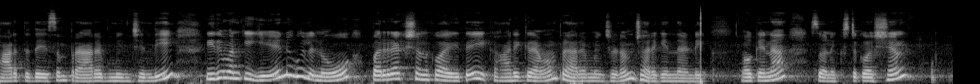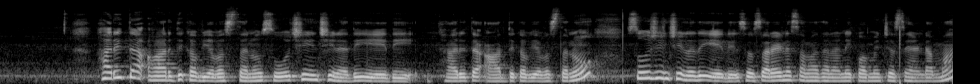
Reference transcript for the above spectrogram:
భారతదేశం ప్రారంభించింది. ఇది మనకి ఏనుగులను పరిరక్షణకు అయితే ఈ కార్యక్రమం ప్రారంభించడం జరిగిందండి. ఓకేనా? So next question. హరిత ఆర్థిక వ్యవస్థను సూచించినది ఏది? హరిత ఆర్థిక వ్యవస్థను సూచించినది ఏది? సో సరైన సమాధానాన్ని కామెంట్ చేసేయండి అమ్మా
